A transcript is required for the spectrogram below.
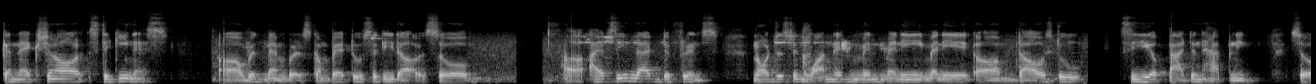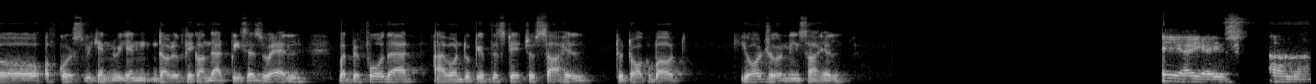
connection or stickiness uh, with members compared to city DAOs. So uh, I've seen that difference, not just in one, in many, many um, DAOs to see a pattern happening. So of course we can we can double click on that piece as well. But before that, I want to give the stage to Sahil to talk about your journey, Sahil. Hey, hi guys. Uh,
